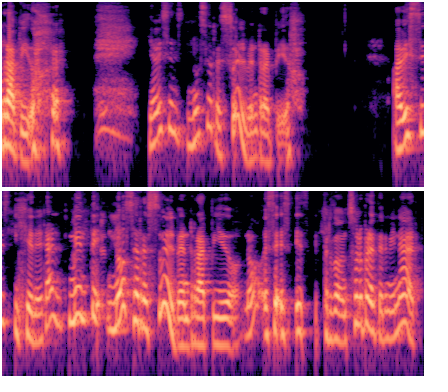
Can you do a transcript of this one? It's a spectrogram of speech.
rápido. y a veces no se resuelven rápido a veces y generalmente no se resuelven rápido, ¿no? perdón, solo para terminar,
